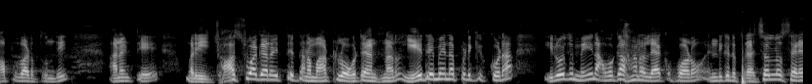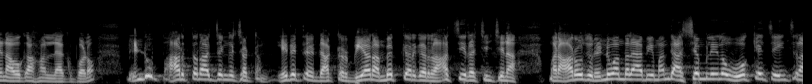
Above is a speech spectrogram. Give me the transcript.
ఆపబడుతుంది అనంటే మరి జాస్వా గారు అయితే తన మాటలో ఒకటే అంటున్నారు. ఏదేమైనప్పటికీ కూడా ఈరోజు మెయిన్ అవగాహన లేకపోవడం ఎందుకంటే ప్రజల్లో సరైన అవగాహన లేకపోవడం రెండు భారత రాజ్యాంగ చట్టం. ఏదైతే డాక్టర్ బిఆర్ అంబేద్కర్ గారు రాసి రచించిన మరి ఆ రోజు రెండు వందల యాభై మంది అసెంబ్లీలో ఓకే చేయించిన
